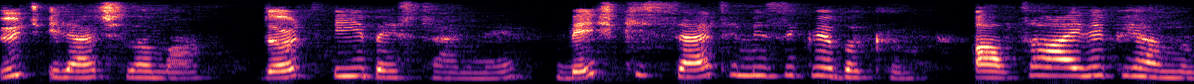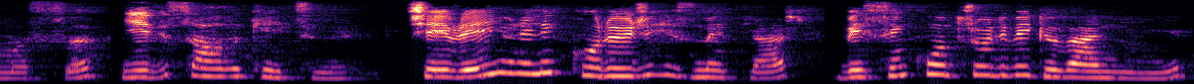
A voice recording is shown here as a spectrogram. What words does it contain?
3. ilaçlama 4. iyi beslenme 5. Kişisel temizlik ve bakım 6. Aile planlaması 7. Sağlık eğitimi Çevreye yönelik koruyucu hizmetler, besin kontrolü ve güvenliği,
